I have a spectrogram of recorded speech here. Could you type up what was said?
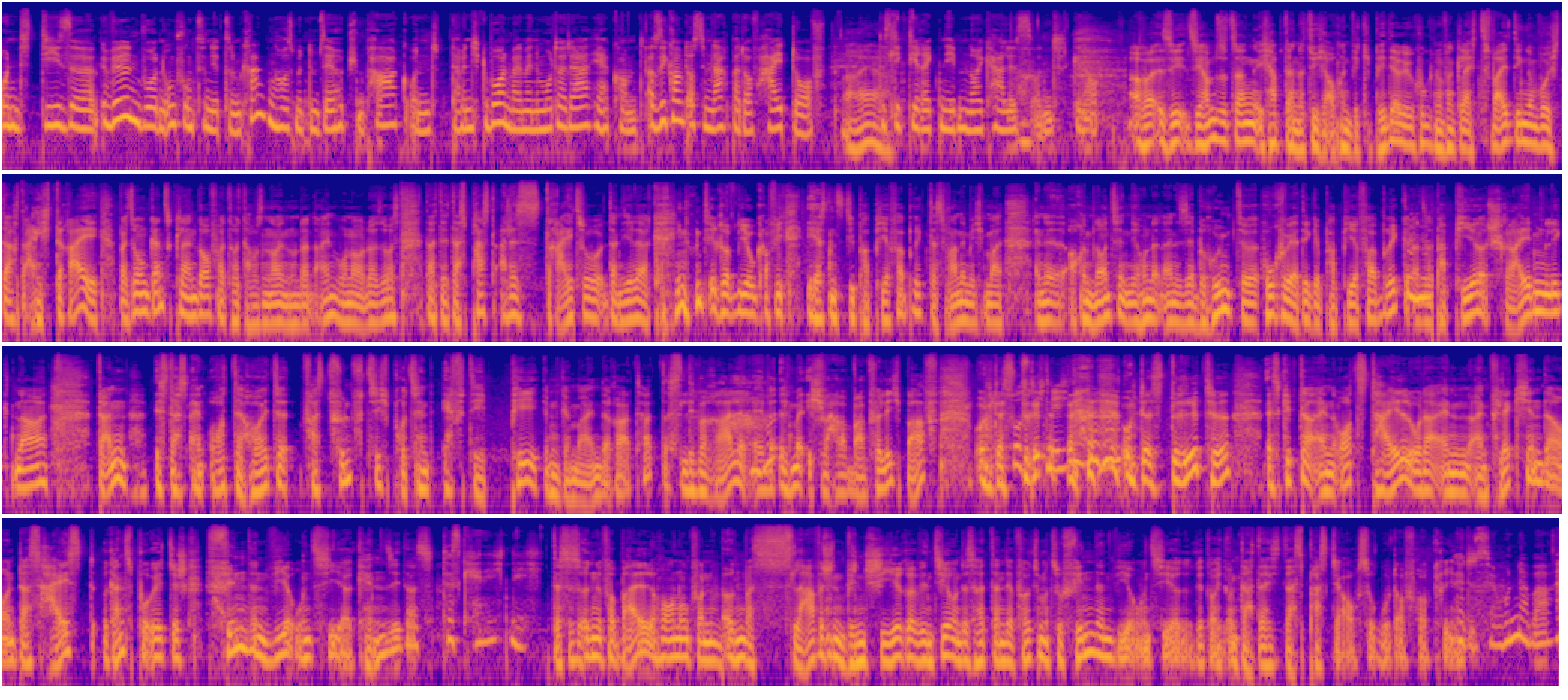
Und diese Villen wurden umfunktioniert zu einem Krankenhaus mit einem sehr hübschen Park. Und da bin ich geboren, weil meine Mutter da herkommt. Also sie kommt aus dem Nachbardorf Heiddorf. Ah, ja. Das liegt direkt neben Neukalis und genau. Aber Sie, sie haben sozusagen, ich habe dann natürlich auch in Wikipedia geguckt und waren gleich zwei Dinge, wo ich dachte, eigentlich drei. Bei so einem ganz kleinen Dorf hat 1900 Einwohner oder sowas, dachte, das passt alles drei zu Daniela Krien und ihrer Biografie. Erstens die Papierfabrik, das war nämlich mal eine, auch im 19. Jahrhundert eine sehr berühmte, hochwertige Papierfabrik. Mhm. Also Papier, Schreiben liegt nahe. Dann ist das ein Ort, der heute fast 50 Prozent FDP FDP im Gemeinderat hat, das liberale, äh, ich war, war völlig baff. Und das, das dritte, und das dritte, es gibt da einen Ortsteil oder ein, ein Fleckchen da und das heißt ganz poetisch, finden wir uns hier. Kennen Sie das? Das kenne ich nicht. Das ist irgendeine Verballhornung von irgendwas slawischen, Winchire, Winchire und das hat dann der Volksmann zu finden wir uns hier gedeutet. Und dachte ich, das passt ja auch so gut auf Frau Krien. Ja, das ist ja wunderbar.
